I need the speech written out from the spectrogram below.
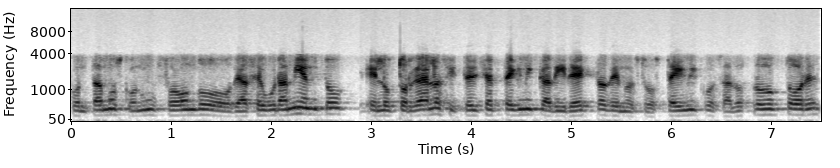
contamos con un fondo de aseguramiento, el otorgar la asistencia técnica directa de nuestros técnicos a los productores,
